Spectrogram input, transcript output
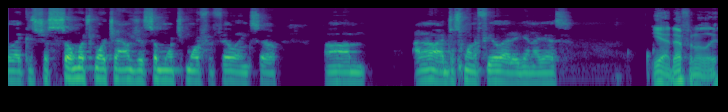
like it's just so much more challenging, so much more fulfilling. So um, I don't know. I just want to feel that again. I guess. Yeah, definitely.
